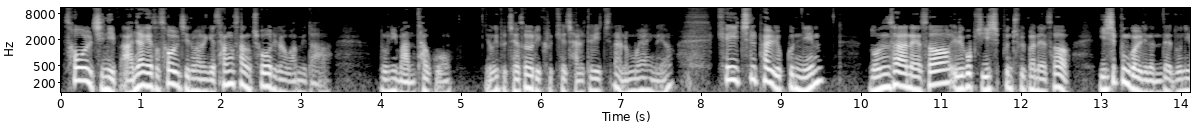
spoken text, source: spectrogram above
서울 진입, 안양에서 서울 진입하는 게 상상 초월이라고 합니다. 눈이 많다고. 여기도 제설이 그렇게 잘 되어 있지는 않은 모양이네요. K7869님, 논산에서 7시 20분 출발해서 20분 걸리는데 눈이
